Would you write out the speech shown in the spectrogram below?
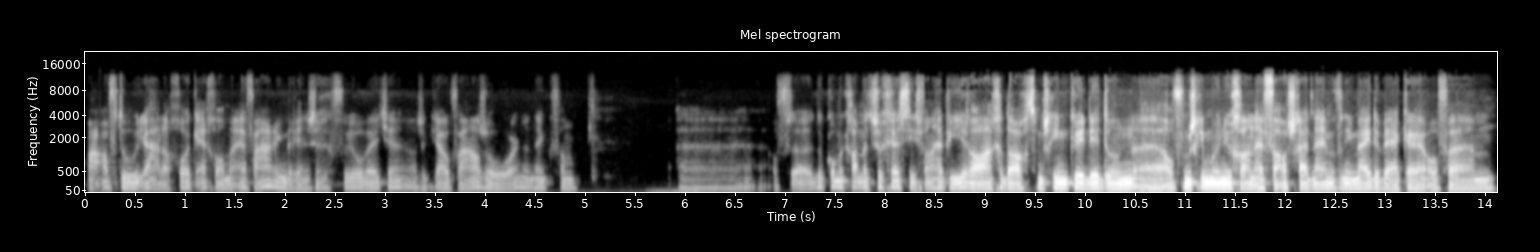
maar af en toe, ja, dan gooi ik echt wel mijn ervaring erin. Dan zeg ik van, joh, weet je, als ik jouw verhaal zo hoor, dan denk ik van... Uh, of uh, dan kom ik gewoon met suggesties van, heb je hier al aan gedacht? Misschien kun je dit doen. of misschien moet je nu gewoon even afscheid nemen van die medewerker. Of... Um,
